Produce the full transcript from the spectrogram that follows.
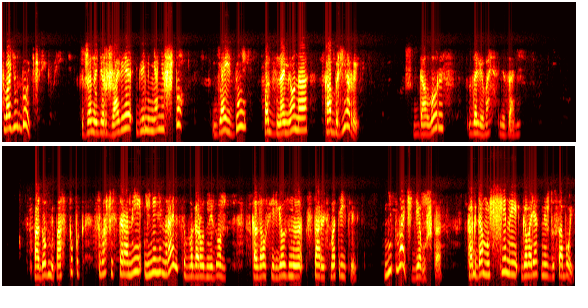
свою дочь? Женодержавие для меня ничто. Я иду под знамена Кабреры. Долорес заливаясь слезами. Подобный поступок с вашей стороны мне не нравится, благородный Дон, сказал серьезно старый смотритель. Не плачь, девушка, когда мужчины говорят между собой.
